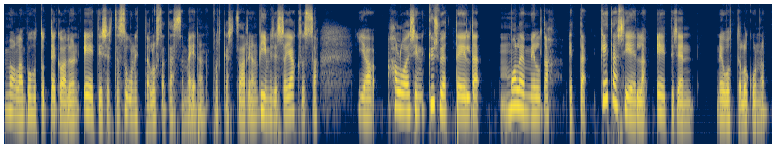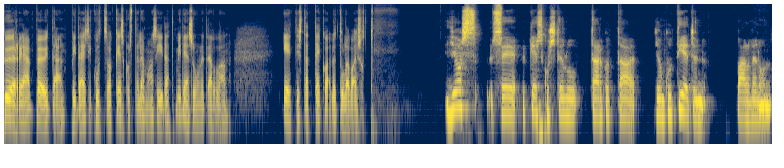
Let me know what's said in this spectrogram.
me ollaan puhuttu tekoälyn eettisestä suunnittelusta tässä meidän podcast-sarjan viimeisessä jaksossa. Ja haluaisin kysyä teiltä molemmilta, että ketä siellä eettisen neuvottelukunnan pyöreään pöytään pitäisi kutsua keskustelemaan siitä, että miten suunnitellaan eettistä tekoälytulevaisuutta? Jos se keskustelu tarkoittaa jonkun tietyn palvelun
